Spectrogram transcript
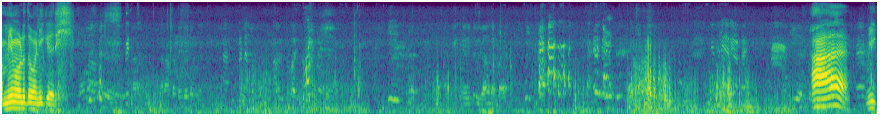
അമ്മയും അവൾ തോണി കയറി ആ. വി-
